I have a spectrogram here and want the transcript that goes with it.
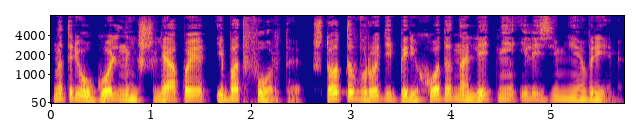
на треугольные шляпы и ботфорты, что-то вроде перехода на летнее или зимнее время.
